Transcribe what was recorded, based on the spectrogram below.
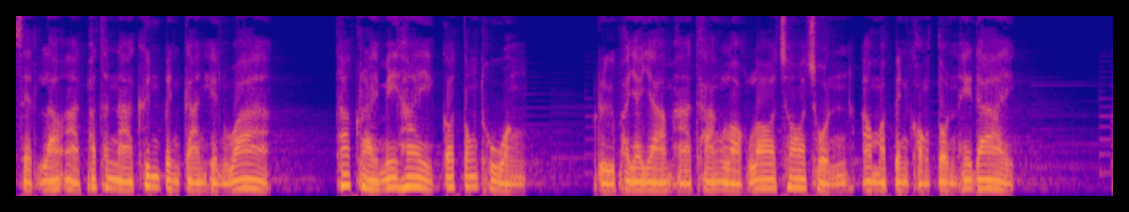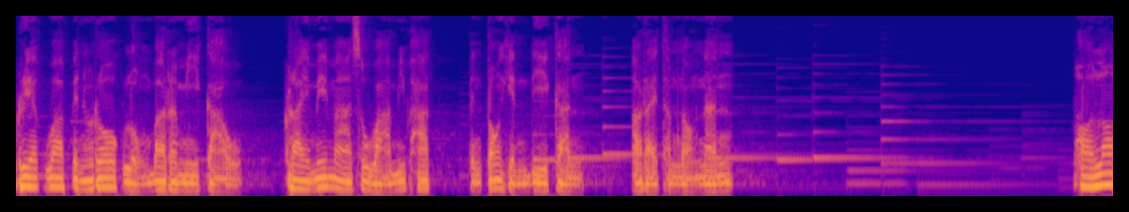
เสร็จแล้วอาจพัฒนาขึ้นเป็นการเห็นว่า ถ้าใครไม่ให้ก็ต้องทวง หรือพยายามหาทางหลอกล่อช่อฉนเอามาเป็นของตนให้ได้ เรียกว่าเป็นโรคหลงบารมีเก่า ใครไม่มาสวามิภักดิ์เป็นต้องเห็นดีกัน อะไรทำนองนั้น พอล่อ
